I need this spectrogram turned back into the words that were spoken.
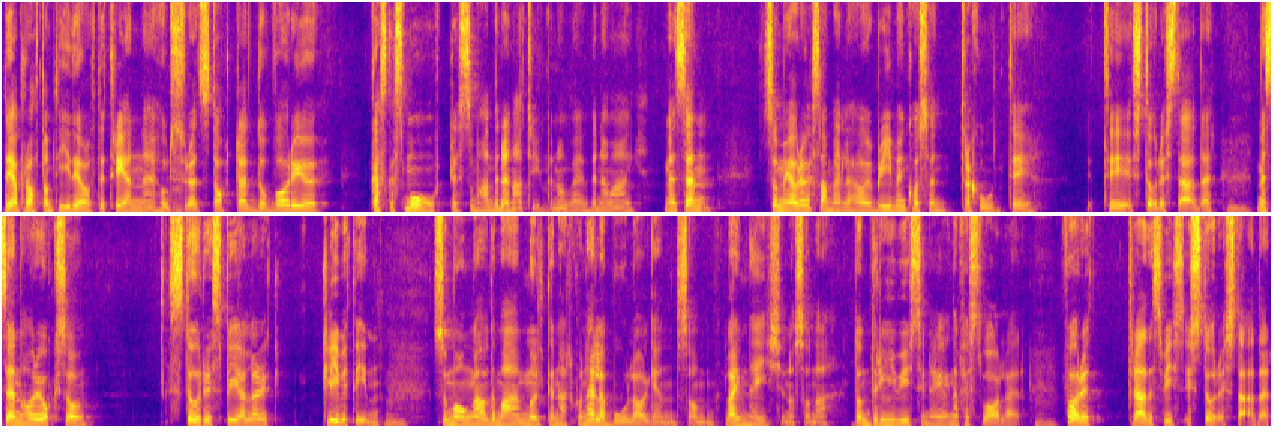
det jag pratade om tidigare, 83 när Hultsfred startade, då var det ju ganska små orter som hade den här typen av evenemang. Men sen, som i övriga samhället, har det blivit en koncentration till, till större städer. Men sen har det också större spelare klivit in. Så många av de här multinationella bolagen som Live Nation och sådana, de driver ju sina egna festivaler företrädesvis i större städer.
